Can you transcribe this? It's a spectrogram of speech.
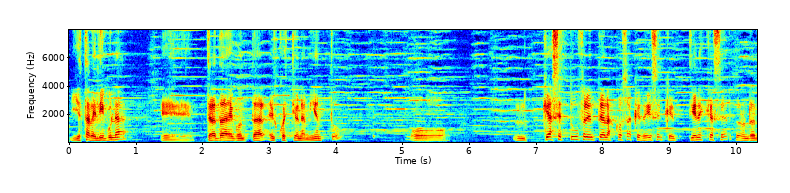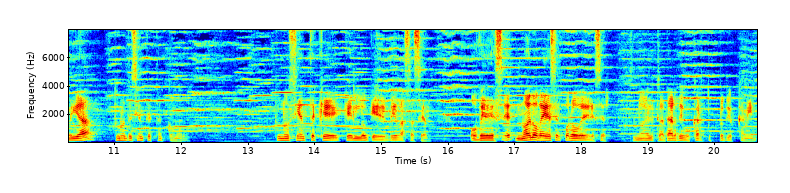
y esta película eh, trata de contar el cuestionamiento o qué haces tú frente a las cosas que te dicen que tienes que hacer, pero en realidad tú no te sientes tan cómodo tú no sientes que, que, es lo que debas hacer. Obedecer, no el obedecer por obedecer, sino el tratar de buscar tus propios caminos.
